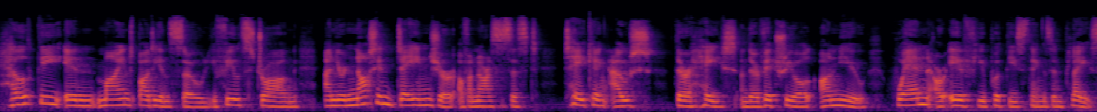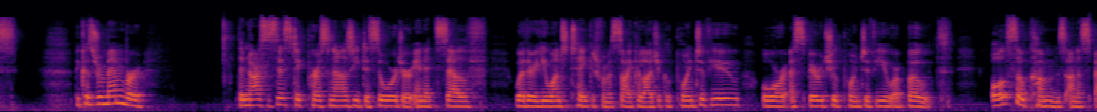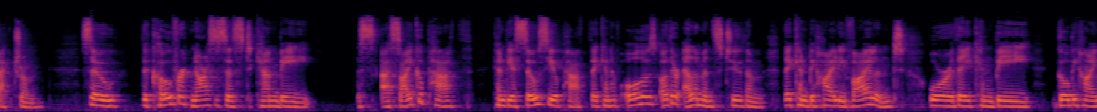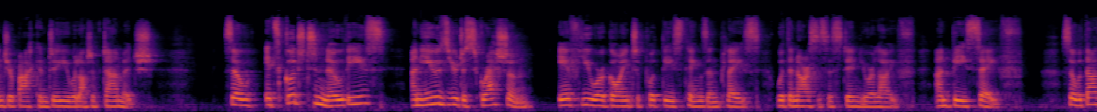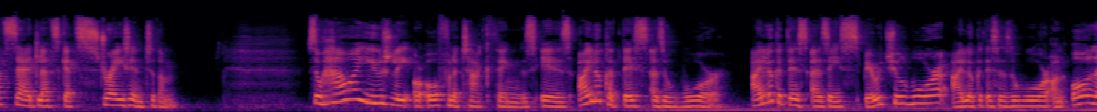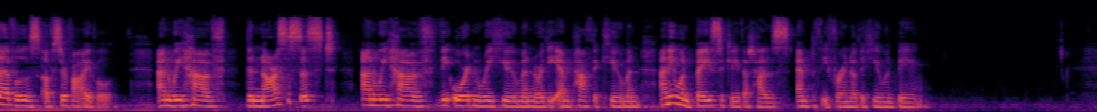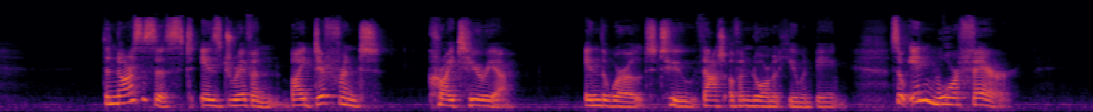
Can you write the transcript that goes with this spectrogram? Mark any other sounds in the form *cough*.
healthy in mind, body, and soul, you feel strong, and you're not in danger of a narcissist taking out their hate and their vitriol on you when or if you put these things in place. Because remember, the narcissistic personality disorder in itself, whether you want to take it from a psychological point of view or a spiritual point of view or both, also comes on a spectrum. So the covert narcissist can be a psychopath, can be a sociopath, they can have all those other elements to them. They can be highly violent or they can be go behind your back and do you a lot of damage. So it's good to know these and use your discretion if you are going to put these things in place with the narcissist in your life and be safe. So, with that said, let's get straight into them. So, how I usually or often attack things is I look at this as a war. I look at this as a spiritual war. I look at this as a war on all levels of survival. And we have the narcissist and we have the ordinary human or the empathic human, anyone basically that has empathy for another human being. The narcissist is driven by different criteria in the world to that of a normal human being. So in warfare,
